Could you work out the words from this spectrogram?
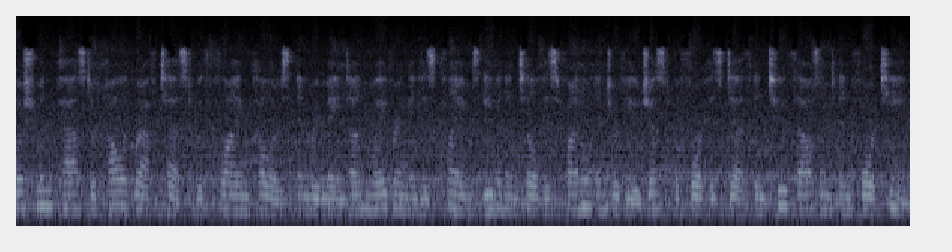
Bushman passed a polygraph test with flying colors and remained unwavering in his claims even until his final interview just before his death in 2014,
